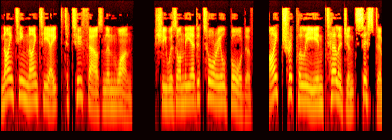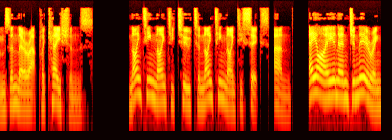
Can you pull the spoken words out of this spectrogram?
1998 to 2001. She was on the editorial board of IEEE Intelligent Systems and Their Applications 1992 to 1996 and AI in Engineering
